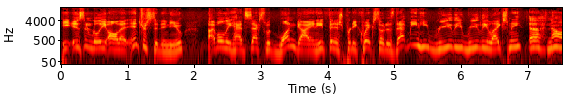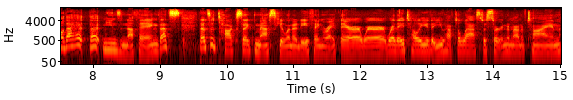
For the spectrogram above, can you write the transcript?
he isn't really all that interested in you. I've only had sex with one guy and he finished pretty quick. So does that mean he really, really likes me? Uh, no, that that means nothing. That's that's a toxic masculinity thing right there, where where they tell you that you have to last a certain amount of time,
